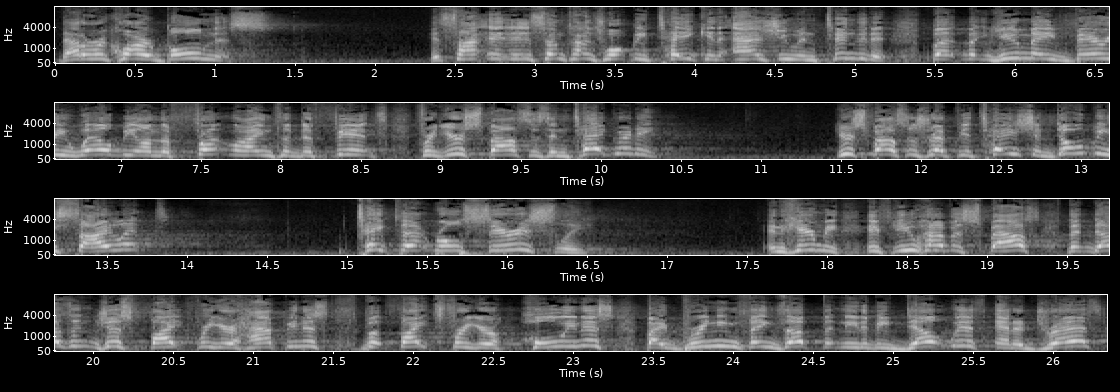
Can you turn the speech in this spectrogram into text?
That'll require boldness. It sometimes won't be taken as you intended it, but, but you may very well be on the front lines of defense for your spouse's integrity, your spouse's reputation. Don't be silent. Take that role seriously. And hear me, if you have a spouse that doesn't just fight for your happiness, but fights for your holiness by bringing things up that need to be dealt with and addressed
